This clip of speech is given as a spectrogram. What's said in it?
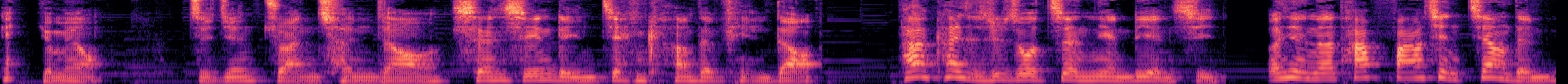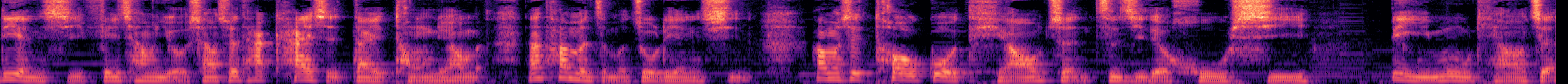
哎，有没有？直接转成你知道身心灵健康的频道。他开始去做正念练习，而且呢，他发现这样的练习非常有效，所以他开始带同僚们。那他们怎么做练习？他们是透过调整自己的呼吸。闭目调整，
